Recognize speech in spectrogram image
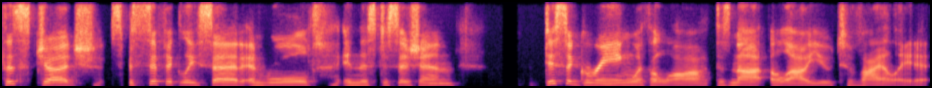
this judge specifically said and ruled in this decision disagreeing with a law does not allow you to violate it.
